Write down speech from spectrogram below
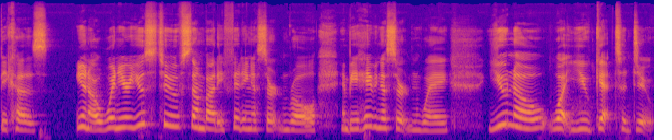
because you know when you're used to somebody fitting a certain role and behaving a certain way you know what you get to do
